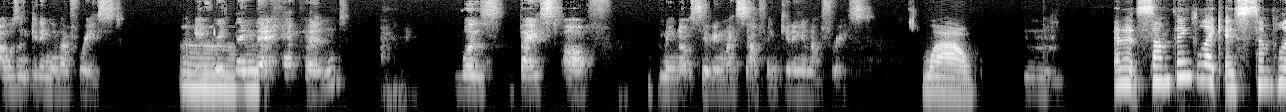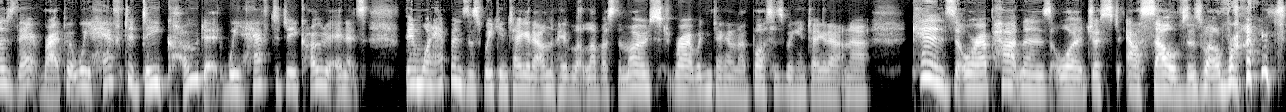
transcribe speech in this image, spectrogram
I wasn't getting enough rest. Mm. Everything that happened was based off me not serving myself and getting enough rest. Wow. Mm. And it's something like as simple as that, right? But we have to decode it. We have to decode it. And it's then what happens is we can take it out on the people that love us the most, right? We can take it on our bosses, we can take it out on our kids or our partners or just ourselves as well, right?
